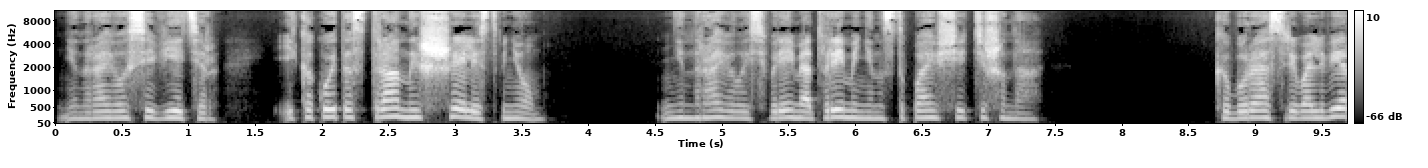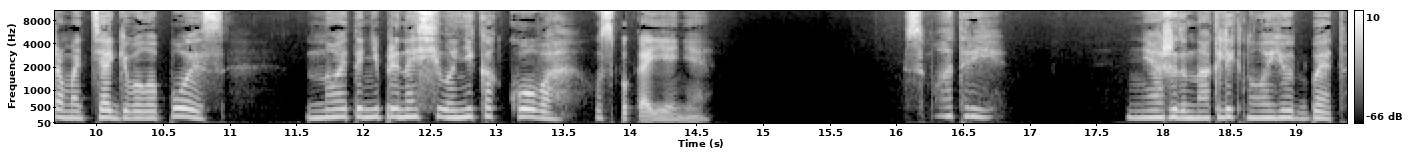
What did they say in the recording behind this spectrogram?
Не нравился ветер и какой-то странный шелест в нем. Не нравилась время от времени наступающая тишина. Кобура с револьвером оттягивала пояс, но это не приносило никакого успокоения. «Смотри!» — неожиданно окликнула ее Бет.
